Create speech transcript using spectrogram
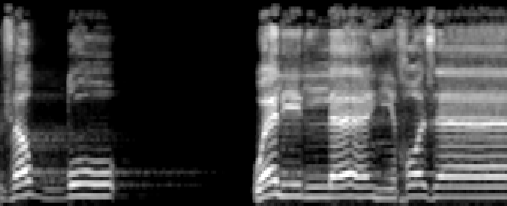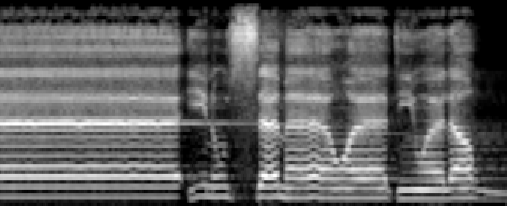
ينفضوا ولله خزائن السماوات والأرض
